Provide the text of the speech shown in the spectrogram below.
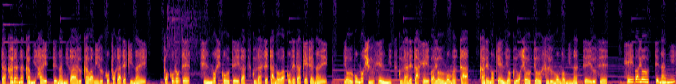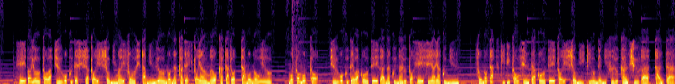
だから中に入って何があるかは見ることができない。ところで、真の始皇帝が作らせたのはこれだけじゃない。陵墓の周辺に作られた平和陵もまた、彼の権力を象徴するものになっているぜ。平和陵って何？平和陵とは中国で死者と一緒に埋葬した人形の中で人や馬をかたどったものを言う。もともと、中国では皇帝が亡くなると兵士や役人、その他付き人を死んだ皇帝と一緒に生き埋めにする慣習があったんだ。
